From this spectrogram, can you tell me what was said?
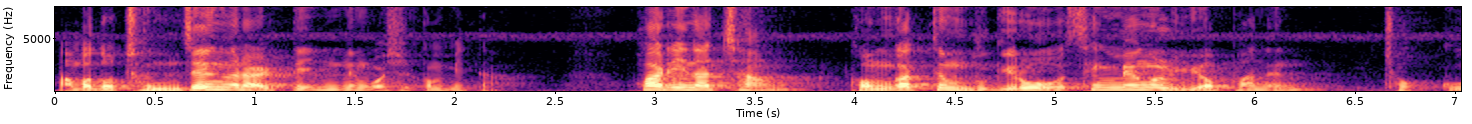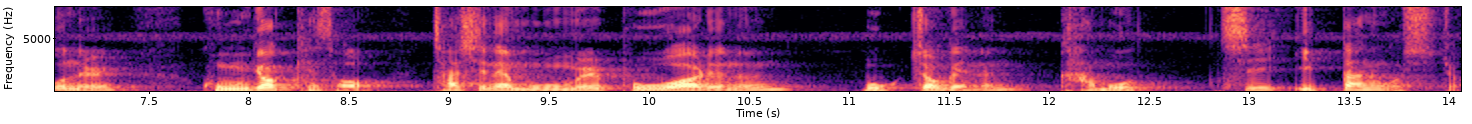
아마도 전쟁을 할 때 입는 것일 겁니다. 활이나 창, 검 같은 무기로 생명을 위협하는 적군을 공격해서 자신의 몸을 보호하려는 목적에는 갑옷이 있다는 것이죠.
